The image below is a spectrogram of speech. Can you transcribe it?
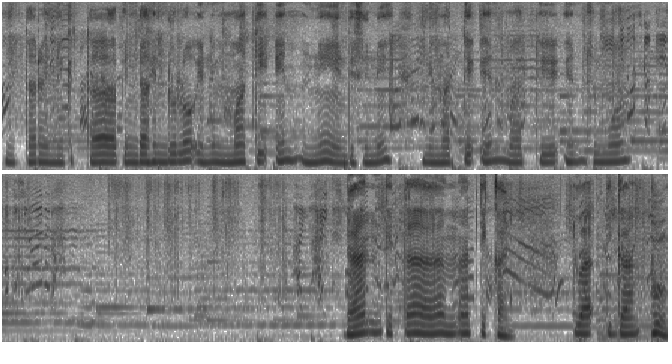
Ntar ini kita pindahin dulu. Ini matiin. Ini di sini. Ini matiin matiin semua. Dan kita matikan. Dua tiga boom.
